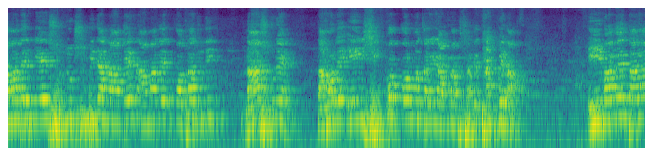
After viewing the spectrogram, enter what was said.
আমাদেরকে সুযোগ সুবিধা না দেন, আমাদের কথা যদি না শুনেন তাহলে এই শিক্ষক কর্মচারীরা আপনার সাথে থাকবে না। এইভাবে তারা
